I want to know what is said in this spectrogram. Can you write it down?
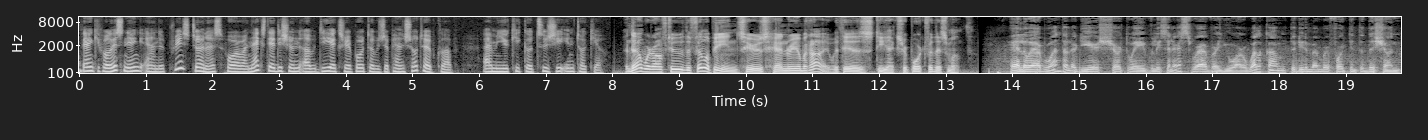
Thank you for listening, and please join us for our next edition of DX Report of Japan Shortwave Club. I'm Yukiko Tsuji in Tokyo. And now we're off to the Philippines. Here's Henry Umaday with his DX report for this month. Hello everyone, to our dear shortwave listeners, wherever you are, welcome to the November 14th edition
